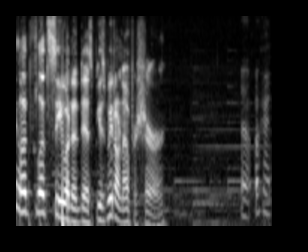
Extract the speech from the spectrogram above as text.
Yeah, let's let's see what it is because we don't know for sure. Oh, okay.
